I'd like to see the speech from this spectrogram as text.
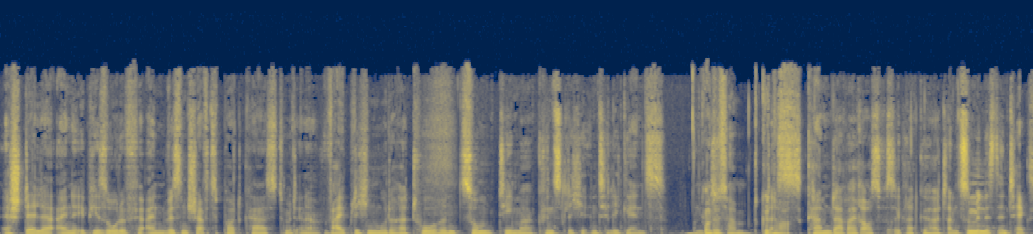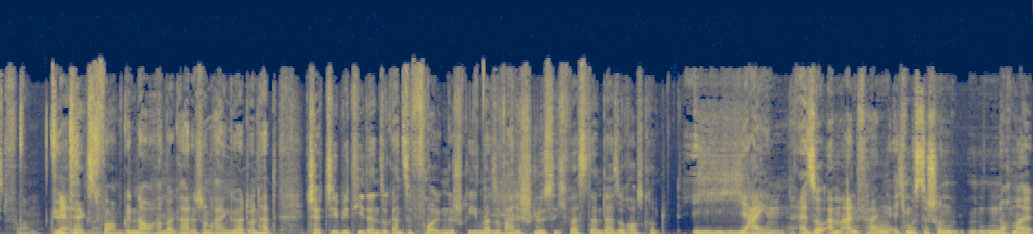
erstelle eine Episode für einen Wissenschaftspodcast mit einer weiblichen Moderatorin zum Thema künstliche Intelligenz. Und das haben genau. Das kam dabei raus, was wir gerade gehört haben, zumindest in Textform. In Textform, genau, haben wir gerade schon reingehört und hat ChatGPT dann so ganze Folgen geschrieben, also war das schlüssig, was dann da so rauskommt? Jein. Also am Anfang, ich musste schon noch mal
